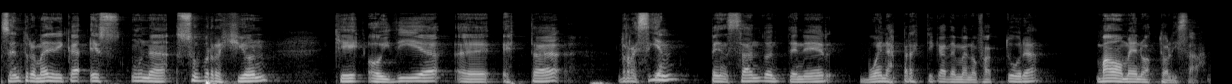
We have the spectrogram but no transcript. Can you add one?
Centroamérica es una subregión que hoy día eh, está recién pensando en tener buenas prácticas de manufactura más o menos actualizadas.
